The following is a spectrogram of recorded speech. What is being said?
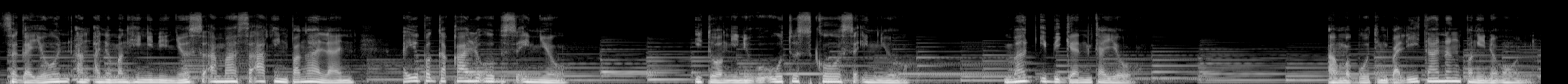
Sa gayon, ang anumang hingi ninyo sa Ama sa aking pangalan ay ipagkakaloob sa inyo. Ito ang iniuutos ko sa inyo. Mag-ibigan kayo. Ang mabuting balita ng Panginoon.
